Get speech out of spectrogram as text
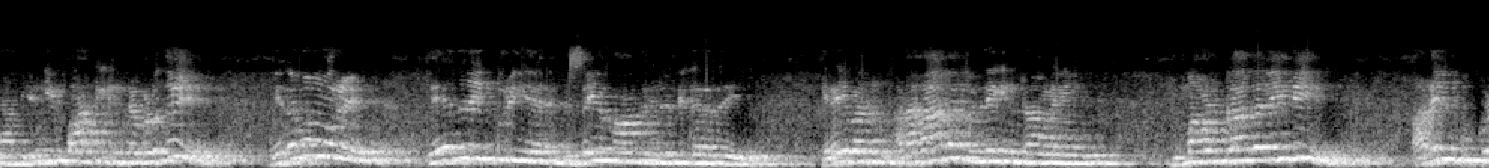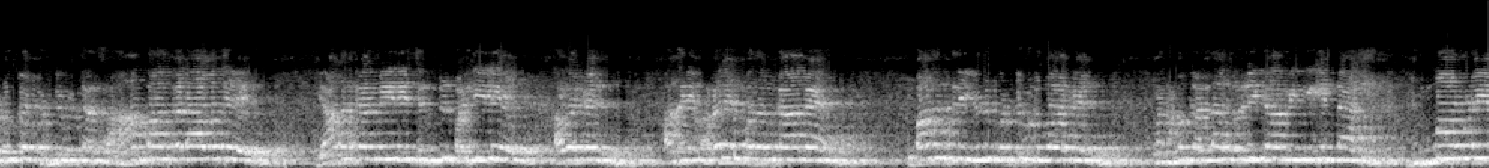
நாம் எண்ணி பார்க்கின்ற பொழுது மிகவும் ஒரு வேதனைக்குரிய விஷயமாக இருக்கிறது. இறைவன் அழகாக சொல்லுகின்றானே ஜும்மாவுக்காக வேண்டி அழைப்பு கொடுக்கப்பட்டு விட்ட சகாபாக்களாவது மீது சென்று பள்ளியிலே அவர்கள் அதனை வரவேற்பதற்காக விவாதத்தில் ஈடுபட்டு விடுவார்கள். நமக்கு அல்லா சொல்லி காமிக்கின்றான் ஜும்மாவுடைய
